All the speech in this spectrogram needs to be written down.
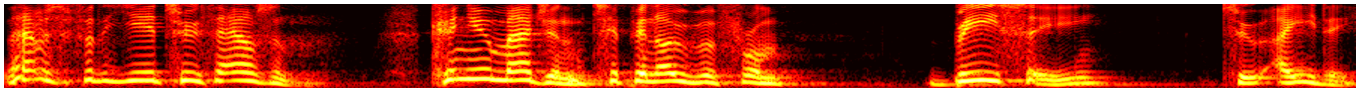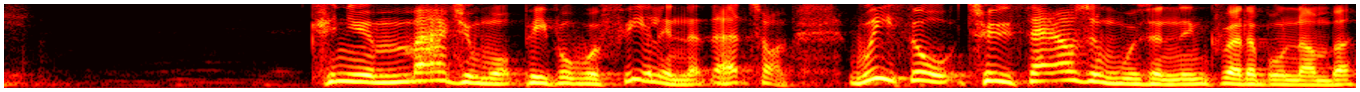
That was for the year 2000. Can you imagine tipping over from BC to AD? Can you imagine what people were feeling at that time? We thought 2000 was an incredible number.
